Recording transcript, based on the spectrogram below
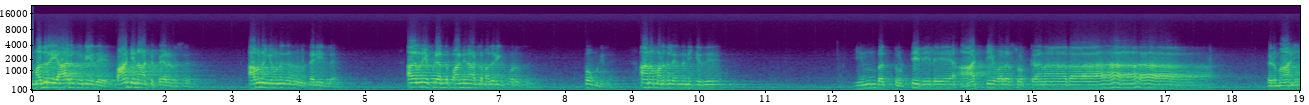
மதுரை யாருக்குரியது? பாண்டி நாட்டு பேரரசு. அவனுக்கு இவனுக்கு சரியில்லை. அதனால எப்படி அந்த பாண்டி நாட்டுல மதுரைக்கு போறது போக முடியல. ஆனா மனசுல என்ன நிக்குது? இன்பத் தொட்டிலே ஆட்டி வளர் சொக்கனாதா பெருமானி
